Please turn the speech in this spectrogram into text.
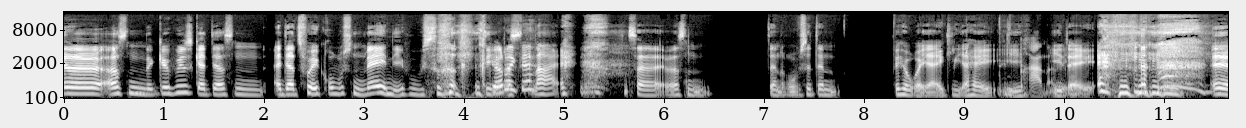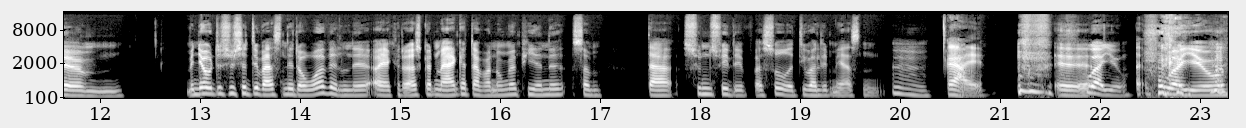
Øh, og sådan, jeg kan huske, at jeg, sådan, at jeg tog ikke rosen med ind i huset. Fordi Gjorde du jeg ikke det? Nej. Så jeg var sådan, den rose, den behøver jeg ikke lige at have i, i dag. øhm, men jo, det synes jeg, det var sådan lidt overvældende, og jeg kan da også godt mærke, at der var nogle af pigerne, som der synes Philip var sød, at de var lidt mere sådan, mm. ja. øh, who are you? Who are you?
